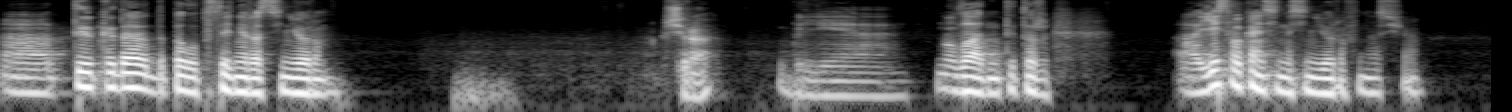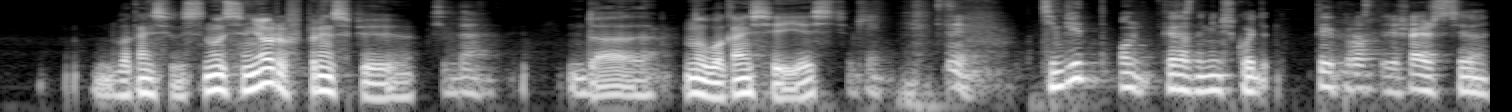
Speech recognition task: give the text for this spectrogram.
А, ты когда был последний раз сеньором? Вчера. Бля. Ну ладно, ты тоже. А есть вакансии на сеньоров у нас еще? Вакансии. Ну, сеньоры, в принципе, Всегда. да, ну, вакансии есть. Окей. Смотри, тимлид, он гораздо меньше. Ты просто лишаешься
